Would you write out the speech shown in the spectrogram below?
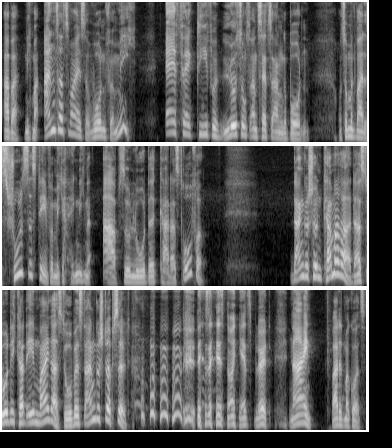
Aber nicht mal ansatzweise wurden für mich effektive Lösungsansätze angeboten. Und somit war das Schulsystem für mich eigentlich eine absolute Katastrophe. Dankeschön, Kamera, dass du dich gerade eben weigerst. Du bist angestöpselt. das ist doch jetzt blöd. Nein, wartet mal kurz.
